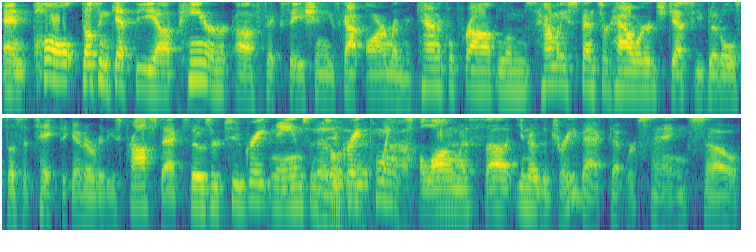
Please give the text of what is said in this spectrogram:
and Paul doesn't get the uh, painter uh, fixation. He's got arm and mechanical problems. How many Spencer Howards, Jesse Biddles does it take to get over these prospects? Those are two great names and two great yeah, points, wow. along with uh, you know the Drabek that we're saying. So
